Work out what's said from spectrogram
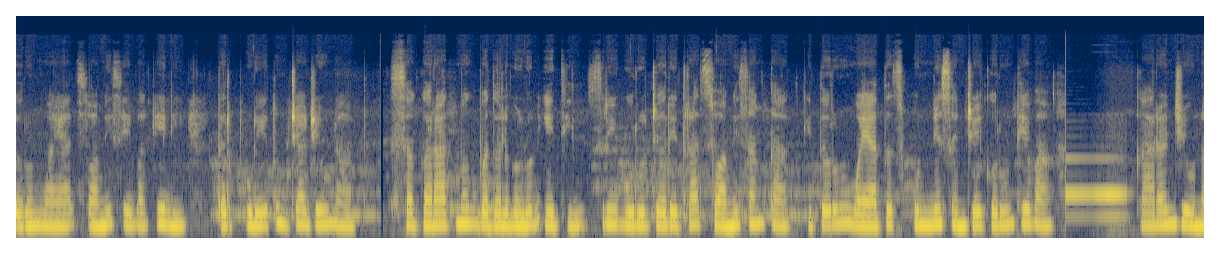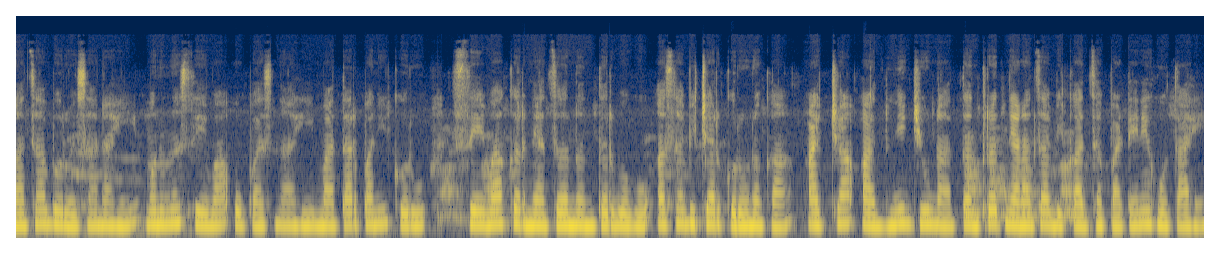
तरुण वयात स्वामी सेवा केली तर पुढे तुमच्या जीवनात सकारात्मक बदल घडून येतील. श्री गुरुचरित्रात स्वामी सांगतात की तरुण वयातच पुण्य संचय करून ठेवा. कारण जीवनाचा भरोसा नाही म्हणूनच सेवा उपासना ही म्हातारपणी करू सेवा करण्याचं नंतर बघू असा विचार करू नका. आजच्या आधुनिक जीवनात तंत्रज्ञानाचा विकास झपाट्याने होत आहे.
